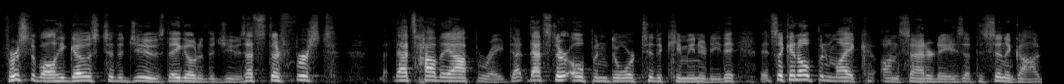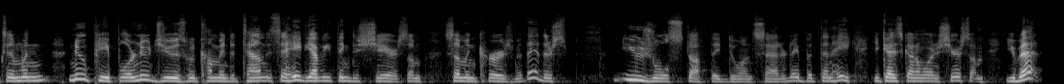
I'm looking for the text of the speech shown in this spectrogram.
First of all, he goes to the Jews. They go to the Jews. That's their first that's how they operate. That, that's their open door to the community. They, it's like an open mic on Saturdays at the synagogues. And when new people or new Jews would come into town, they'd say, Hey, do you have anything to share? Some, some encouragement. They, there's usual stuff they do on Saturday, but then, hey, you guys got to want to share something. You bet.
